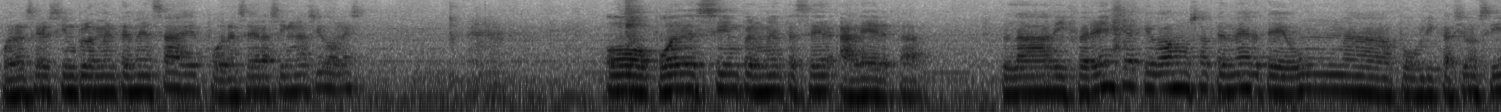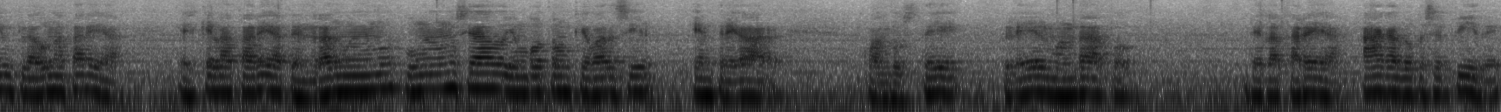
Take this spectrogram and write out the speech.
Pueden ser simplemente mensajes, pueden ser asignaciones o puede simplemente ser alerta. La diferencia que vamos a tener de una publicación simple a una tarea es que la tarea tendrá un, enunciado y un botón que va a decir entregar. Cuando usted lee el mandato de la tarea, haga lo que se pide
